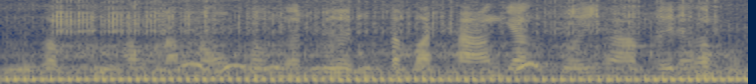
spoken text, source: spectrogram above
ดูครับดูข้างหลังน้องโพเงินเดินสะบัดหางอย่างสวยงามเลยนะครับผม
